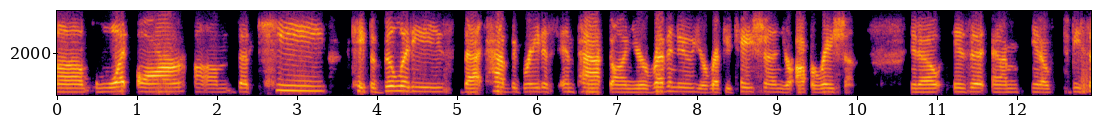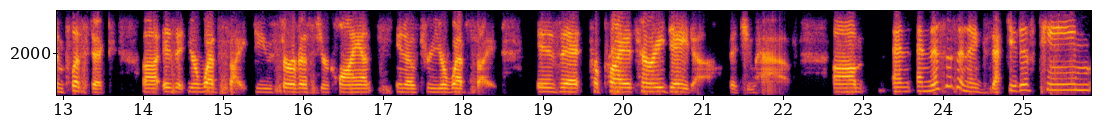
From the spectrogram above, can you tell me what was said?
um, what are um, the key capabilities that have the greatest impact on your revenue, your reputation, your operation. You know, is it, and I'm, you know, to be simplistic, uh, is it your website? Do you service your clients, you know, through your website? Is it proprietary data that you have? Um, and and this is an executive team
